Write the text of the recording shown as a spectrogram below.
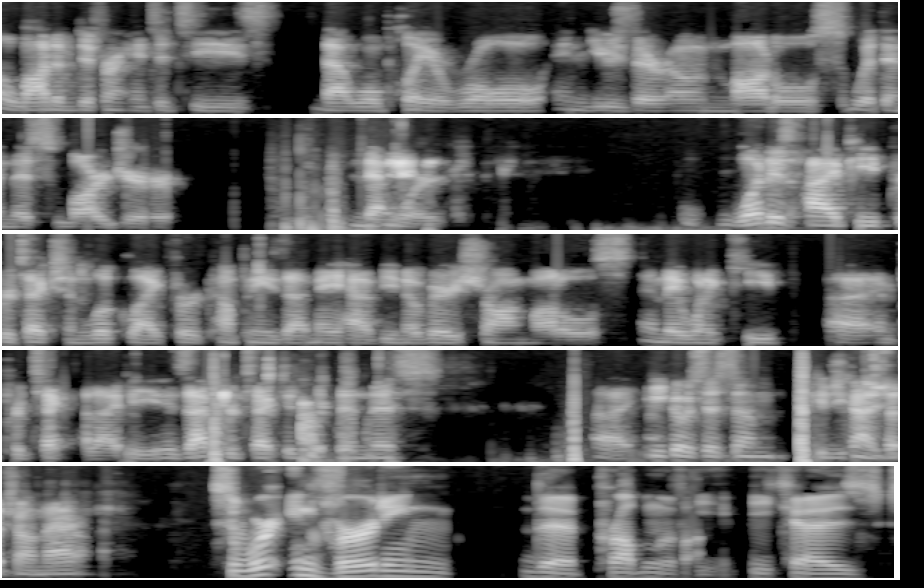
a lot of different entities that will play a role and use their own models within this larger network. What does IP protection look like for companies that may have, you know, very strong models and they want to keep uh, and protect that IP? Is that protected within this uh, ecosystem? Could you kind of touch on that? So we're inverting the problem of IP because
